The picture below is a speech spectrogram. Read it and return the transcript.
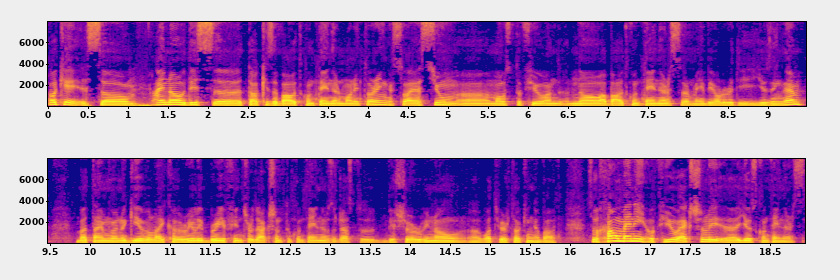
Okay, so I know this uh, talk is about container monitoring, so I assume uh, most of you know about containers or maybe already using them but I'm going to give like a really brief introduction to containers just to be sure we know uh, what we're talking about. So how many of you actually uh, use containers?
